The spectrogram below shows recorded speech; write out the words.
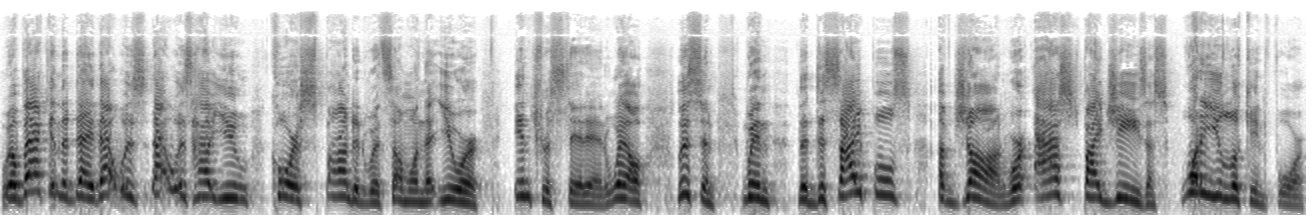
Well, back in the day, that was that was how you corresponded with someone that you were interested in. Well, listen, when the disciples of John were asked by Jesus, What are you looking for?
